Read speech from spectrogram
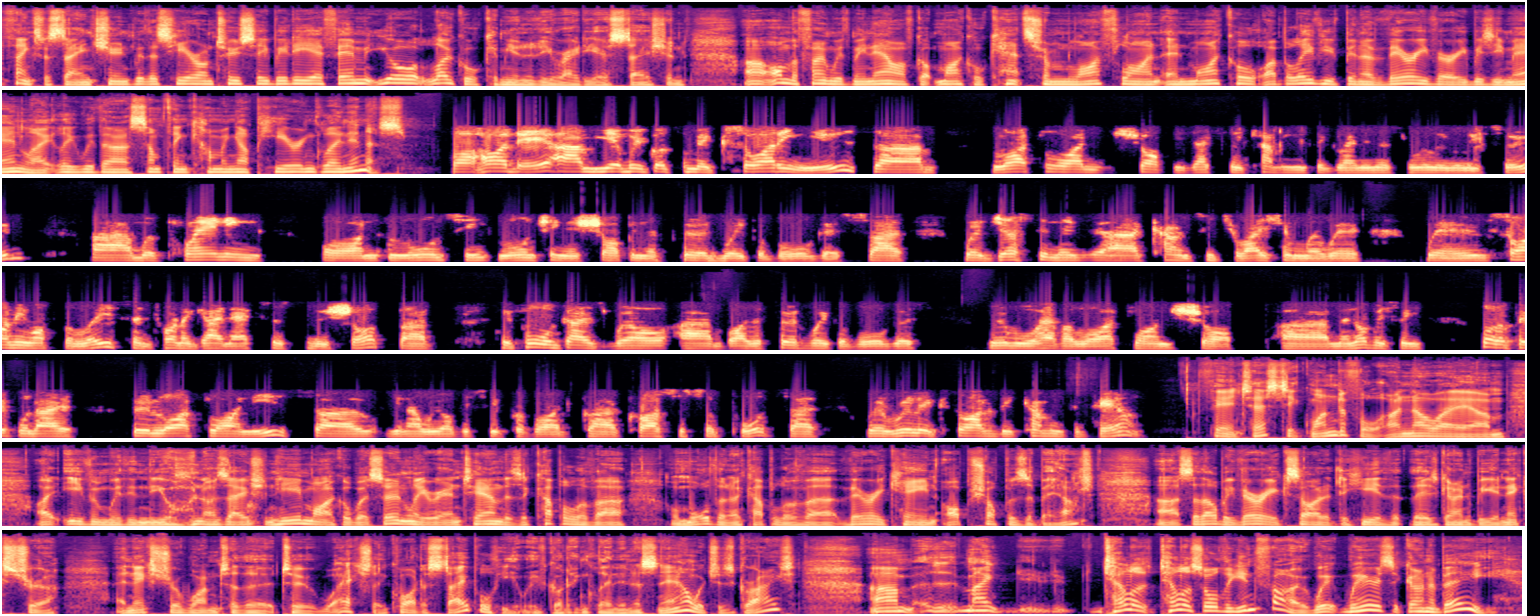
Thanks for staying tuned with us here on 2CBD FM, your local community radio station. Uh, on the phone with me now, I've got Michael Katz from Lifeline. And Michael, I believe you've been a very, very busy man lately with uh, something coming up here in Glen Innes. Well, hi there. Um, yeah, we've got some exciting news. Um, Lifeline shop is actually coming into Glen Innes really, really soon. Um, we're planning on launching launching a shop in the third week of August. So we're just in the uh, current situation where we're we're signing off the lease and trying to gain access to the shop. But if all goes well, um, by the third week of August, we will have a Lifeline shop. Um, and obviously, a lot of people know who Lifeline is. So, you know, we obviously provide crisis support. So we're really excited to be coming to town. Fantastic, wonderful. I know I um I, even within the organisation here, Michael, but certainly around town, there's a couple of uh or more than a couple of uh, very keen op shoppers about. Uh, so they'll be very excited to hear that there's going to be an extra an extra one to the to well, actually quite a staple here we've got in Glen Innes now, which is great. Um, mate, tell us tell us all the info. Where, where is it going to be?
